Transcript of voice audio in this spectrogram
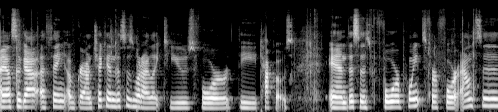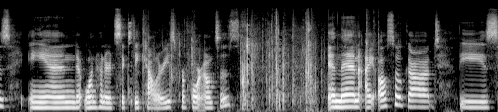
I also got a thing of ground chicken. This is what I like to use for the tacos. And this is four points for four ounces and 160 calories for four ounces. And then I also got these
